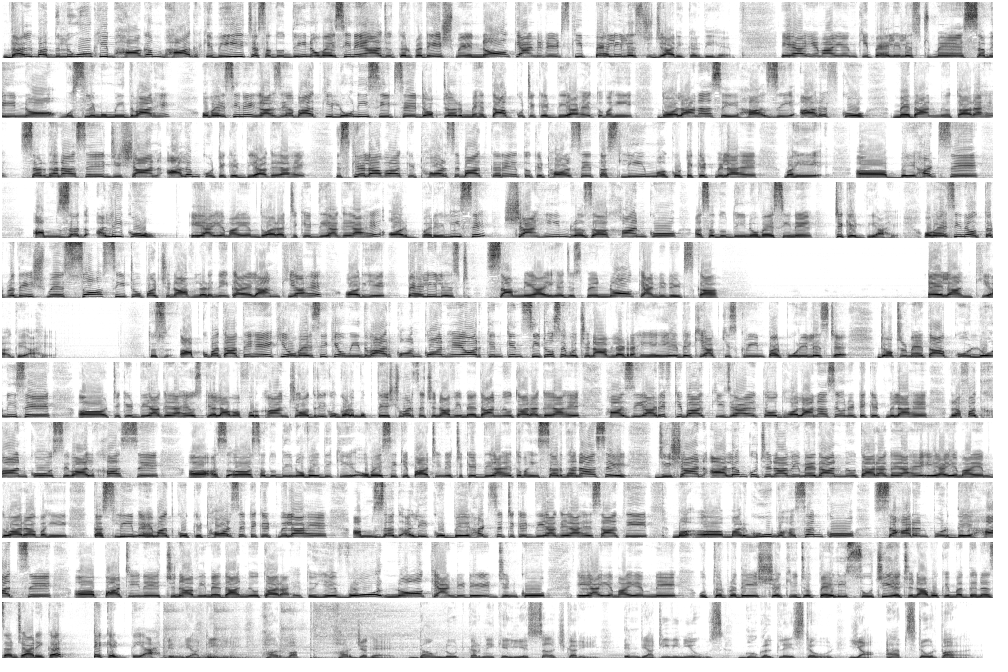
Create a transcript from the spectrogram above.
दल बदलुओं की भागम भाग के बीच असदुद्दीन ओवैसी ने आज उत्तर प्रदेश में नौ कैंडिडेट्स की पहली लिस्ट जारी कर दी है। एआईएमआईएम की पहली लिस्ट में सभी नौ मुस्लिम उम्मीदवार हैं। ओवैसी ने गाजियाबाद की लोनी सीट से डॉक्टर मेहताब को टिकट दिया है तो वहीं धौलाना से हाजी आरिफ को मैदान में उतारा है। सरधना से जिशान आलम को टिकट दिया गया है। इसके अलावा किठौर से बात करें तो किठौर से तस्लीम को टिकट मिला है। वहीं बेहट से अमजद अली को एआईएमआईएम द्वारा टिकट दिया गया है और बरेली से शाहीन रजा खान को असदुद्दीन ओवैसी ने टिकट दिया है। ओवैसी ने उत्तर प्रदेश में 100 सीटों पर चुनाव लड़ने का ऐलान किया है और ये पहली लिस्ट सामने आई है जिसमें नौ कैंडिडेट्स का ऐलान किया गया है। तो आपको बताते हैं कि ओवैसी के उम्मीदवार कौन कौन हैं और किन किन सीटों से वो चुनाव लड़ रहे हैं। ये देखिए आपकी स्क्रीन पर पूरी लिस्ट है। डॉक्टर मेहताब को लोनी से टिकट दिया गया है। उसके अलावा फुरखान चौधरी को गढ़मुक्तेश्वर से चुनावी मैदान में उतारा गया है। हाजी आरिफ की बात की जाए तो धौलाना से उन्हें टिकट मिला है। रफत खान को सिवाल खास से सदुद्दीन ओवैदी की, ओवैसी की पार्टी ने टिकट दिया है। तो वहीं सरधना से जीशान आलम को चुनावी मैदान में उतारा गया है। एआईएमआईएम द्वारा वहीं तस्लीम अहमद अहमद को किठौर से टिकट मिला है। अमजद अली को बेहद से टिकट दिया गया है। साथ ही मरगूब हसन को सहारनपुर देहात से पार्टी ने चुनावी मैदान में उतारा है। तो ये वो नौ कैंडिडेट जिनको एआईएमआईएम ने उत्तर प्रदेश की जो पहली सूची है चुनावों के मद्देनजर जारी कर टिकट दिया है। इंडिया टीवी हर वक्त, हर जगह। डाउनलोड करने के लिए सर्च करें India TV news, Google Play Store या एप स्टोर पर।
